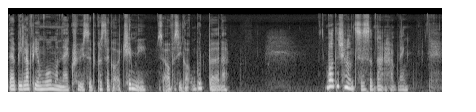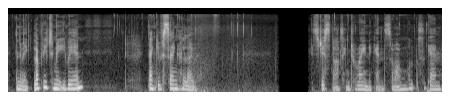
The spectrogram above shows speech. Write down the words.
they'll be lovely and warm on their cruiser because they've got a chimney. So, obviously, got a wood burner. What are the chances of that happening? Anyway, lovely to meet you, Ian. Thank you for saying hello. It's just starting to rain again, so I'm once again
